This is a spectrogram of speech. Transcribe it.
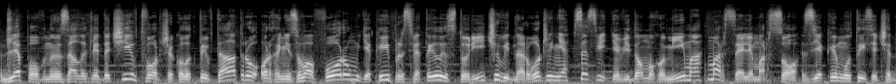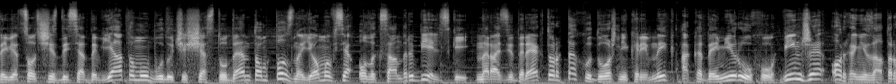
Для повної зали глядачів творчий колектив театру організував форум, який присвятили сторіччю від народження всесвітньо відомого міма Марселя Марсо, з яким у 1969-му, будучи ще студентом, познайомився Олександр Бєльський, наразі директор та художній керівник академії руху. Він же організатор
